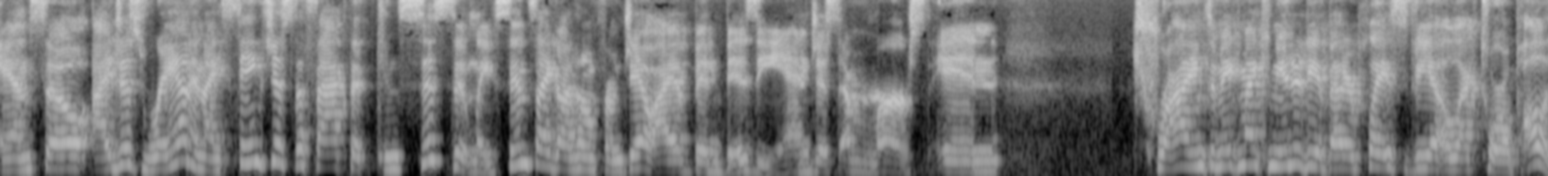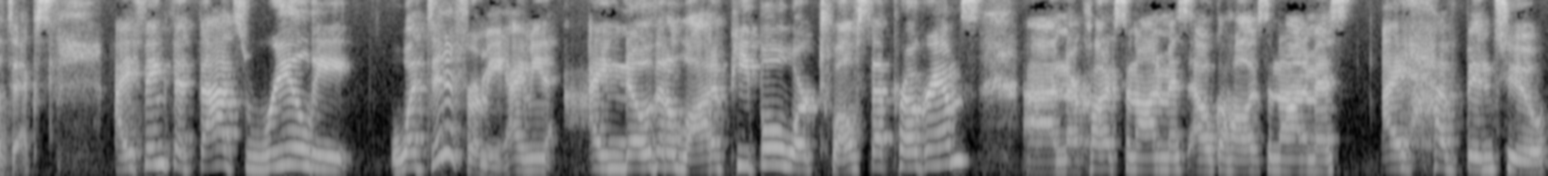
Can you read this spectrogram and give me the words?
And so I just ran. And I think just the fact that consistently, since I got home from jail, I have been busy and just immersed in trying to make my community a better place via electoral politics. I think that that's really what did it for me? I mean, I know that a lot of people work 12 step programs, uh, Narcotics Anonymous, Alcoholics Anonymous, I have been to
